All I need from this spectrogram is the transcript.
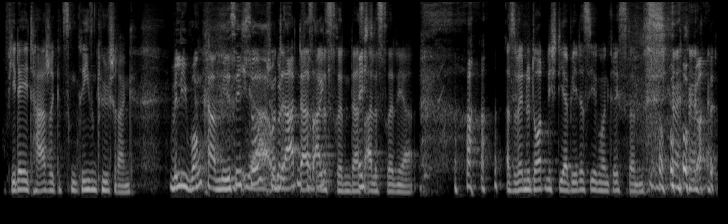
Auf jeder Etage gibt's einen riesen Kühlschrank. Willy Wonka-mäßig so, da, Schokoladen. da ist alles drin, da ist Echt? alles drin, ja. also wenn du dort nicht Diabetes irgendwann kriegst, dann Oh Gott.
